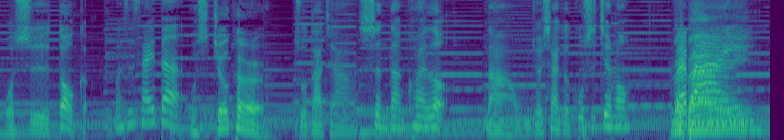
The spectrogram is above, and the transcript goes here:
我是 Dog，我是 Side，我是 Joker，祝大家圣诞快乐！那我们就下一个故事见喽，拜拜。拜拜。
